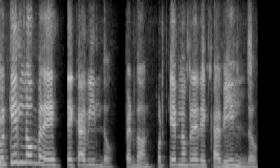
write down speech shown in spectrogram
por qué el nombre de Cabildo? Perdón, ¿por qué el nombre de Cabildo?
